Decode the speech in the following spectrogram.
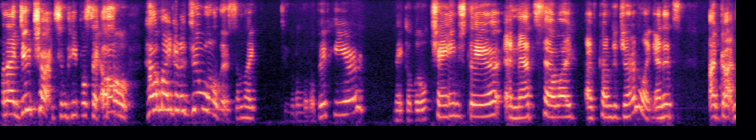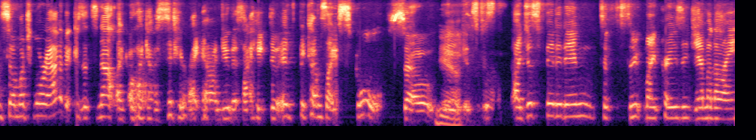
when I do charts and people say, Oh, how am I gonna do all this? I'm like, do it a little bit here, make a little change there. And that's how I, I've come to journaling. And it's I've gotten so much more out of it because it's not like, oh, I got to sit here right now and do this. I hate doing it. It becomes like school. So yes. it's just, I just fit it in to suit my crazy Gemini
